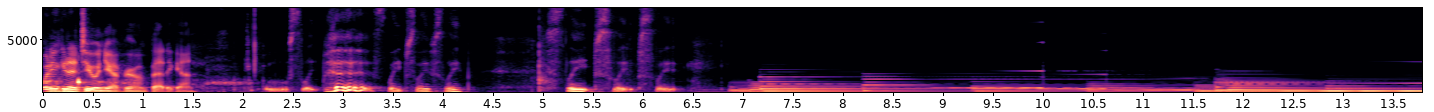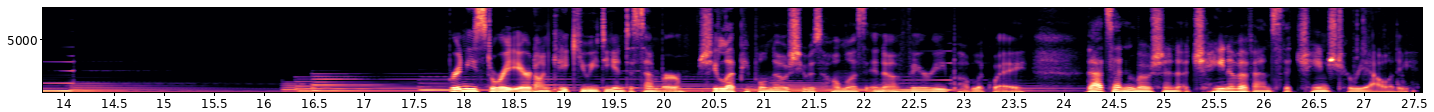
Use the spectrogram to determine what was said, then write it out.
What are you gonna do when you have your own bed again? ooh sleep, sleep, sleep, sleep, sleep, sleep, sleep. Brittany's story aired on KQED in December. She let people know she was homeless in a very public way. That set in motion a chain of events that changed her reality.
